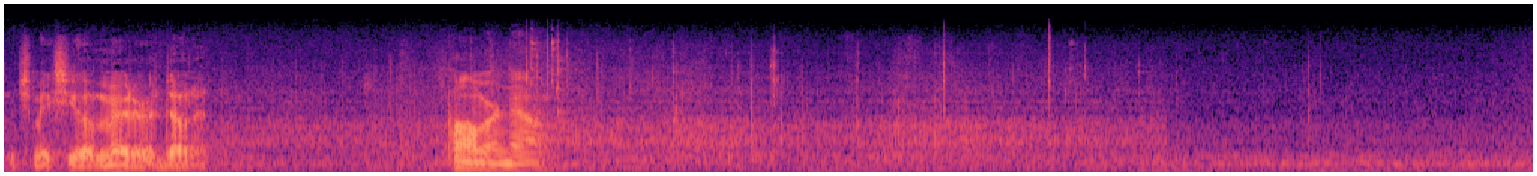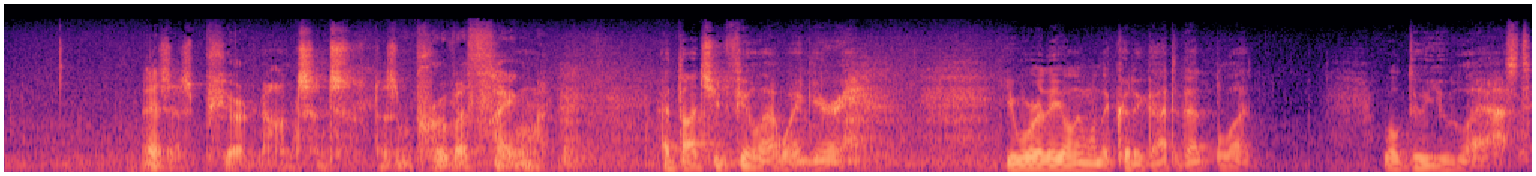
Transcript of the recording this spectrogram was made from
Which makes you a murderer, don't it? Palmer now. This is pure nonsense. Doesn't prove a thing. I thought you'd feel that way, Gary. You were the only one that could have got to that blood. We'll do you last.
